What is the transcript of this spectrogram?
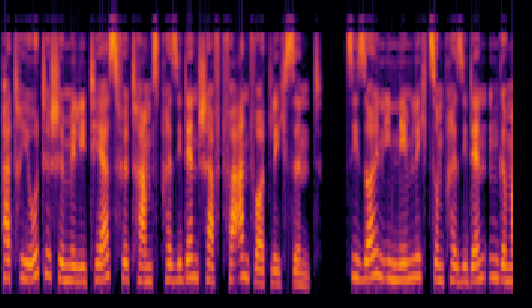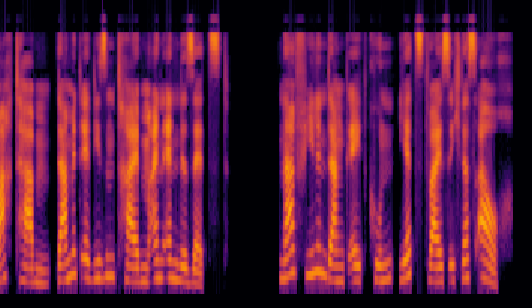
patriotische Militärs für Trumps Präsidentschaft verantwortlich sind. Sie sollen ihn nämlich zum Präsidenten gemacht haben, damit er diesem Treiben ein Ende setzt. Na vielen Dank Aidkun, jetzt weiß ich das auch.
